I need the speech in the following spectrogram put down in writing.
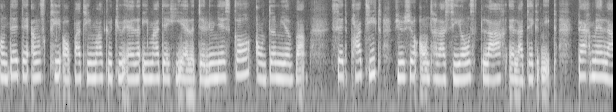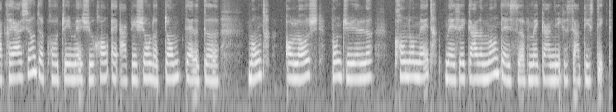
ont été inscrits au bâtiment culturel immatériel de l'UNESCO en 2020. Cette pratique, fusion entre la science, l'art et la technique, permet la création de produits mesurant et affichant le temps tels que montres, horloges, pendules, chronomètres, mais également des œuvres mécaniques statistiques.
